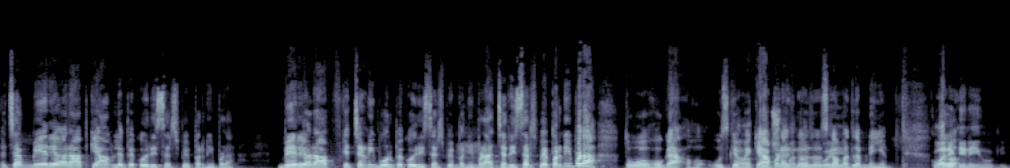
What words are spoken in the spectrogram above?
अच्छा मेरे और आपके आंवले पे कोई रिसर्च पेपर नहीं पड़ा। मेरे और आपके चनी बोर पे कोई रिसर्च पेपर नहीं पड़ा। अच्छा रिसर्च पेपर नहीं पड़ा तो वो होगा हो- उसके हम्म। हाँ, में क्या पड़ा? मतलब उसका मतलब नहीं है। क्वालिटी तो नहीं होगी।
